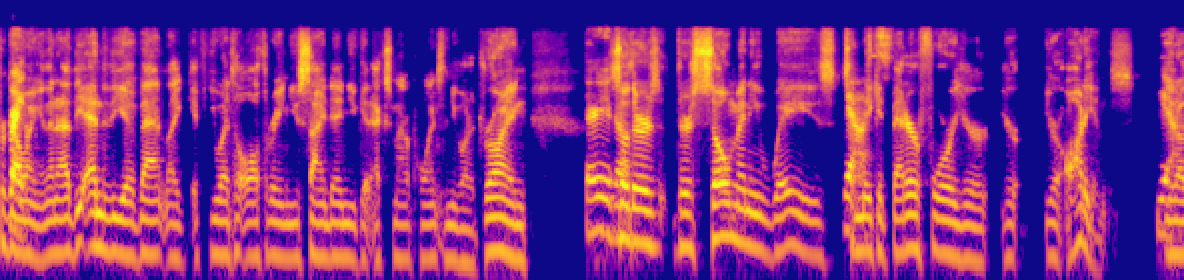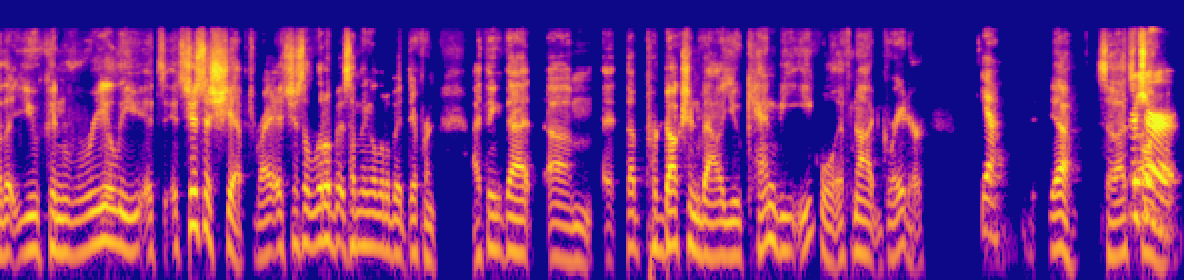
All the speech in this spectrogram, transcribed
for going. Right. And then at the end of the event, like if you went to all three and you signed in, you get X amount of points and you go to drawing. There you go. So there's there's so many ways to yes. make it better for your your your audience. Yeah. You know that you can really it's it's just a shift, right? It's just a little bit something a little bit different. I think that um the production value can be equal, if not greater. Yeah. Yeah. So that's for sure.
